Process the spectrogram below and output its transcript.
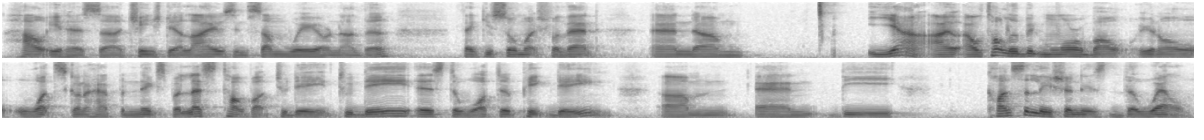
how it has uh, changed their lives in some way or another. Thank you so much for that. And um, yeah, I, will talk a little bit more about you know what's gonna happen next. But let's talk about today. Today is the Water Pig Day, um, and the constellation is the Well,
